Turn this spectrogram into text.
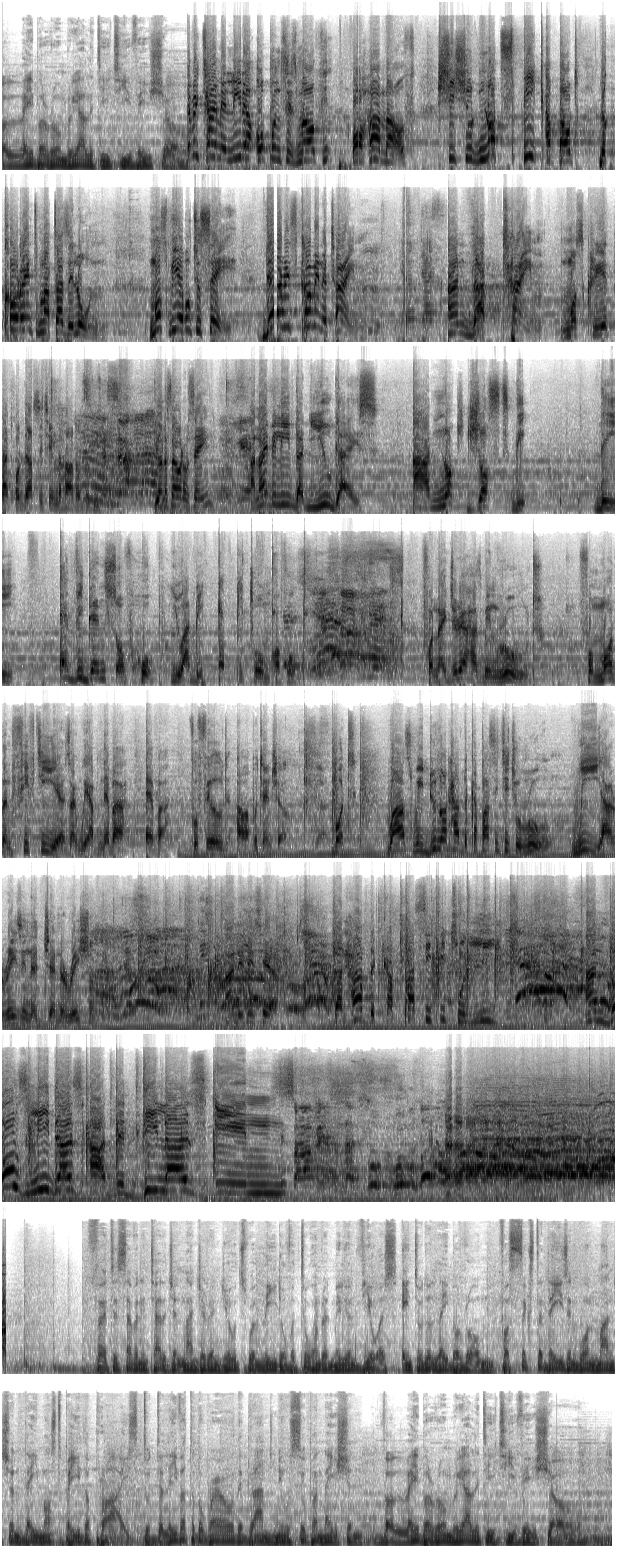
A Labor Room reality TV show. Every time a leader opens his mouth or her mouth, she should not speak about the current matters alone. Must be able to say, there is coming a time. And that time must create that audacity in the heart of the people. You understand what I'm saying? And I believe that you guys are not just the the evidence of hope, you are the epitome of hope. For Nigeria has been ruled for more than 50 years and we have never ever fulfilled our potential. But whilst we do not have the capacity to rule, we are raising a generation. And it is here that have the capacity to lead. And those leaders are the dealers in 37 intelligent Nigerian youths will lead over 200 million viewers into the labor room. For 60 days in one mansion, they must pay the price to deliver to the world a brand new super nation. The Labor Room Reality TV Show.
